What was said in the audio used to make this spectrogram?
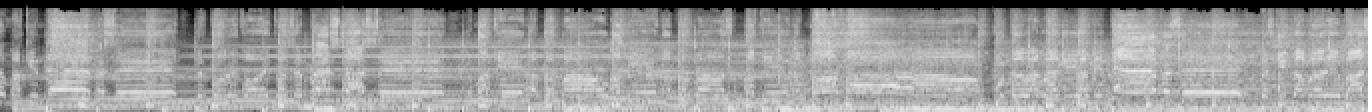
semakin depresi. Terpuruk oleh konsep prestasi. Yang makin abnormal, makin abnormal Semakin abnormal. Ku telah lagi anti depresi. Meski tak berimbas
